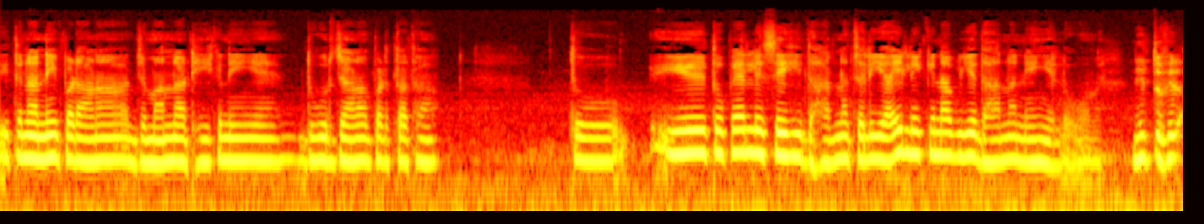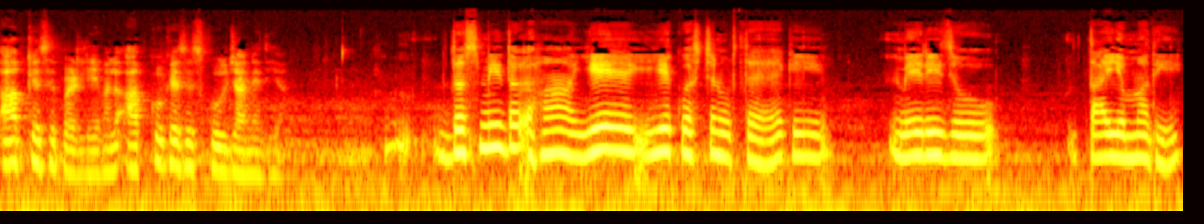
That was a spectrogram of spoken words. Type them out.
इतना नहीं पढ़ाना जमाना ठीक नहीं है दूर जाना पड़ता था। तो ये तो पहले से ही धारणा चली आई लेकिन अब ये धारणा नहीं है लोगों में। नहीं तो फिर आप कैसे पढ़ लिए? मतलब आपको कैसे स्कूल जाने दिया? दसवीं तक हाँ ये ये क्वेश्चन उठता है कि मेरी जो ताई अम्मा थी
